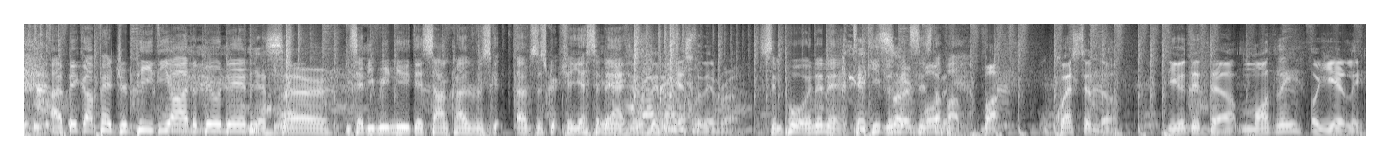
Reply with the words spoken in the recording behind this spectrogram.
I big up Pedro PDR in the building. Yes, sir. He said he renewed his SoundCloud rescri- uh, subscription yesterday. Yeah, I just did it yesterday, bro. It's important, isn't it? To keep the So mixing stuff up. But question though, do you did the monthly or yearly?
